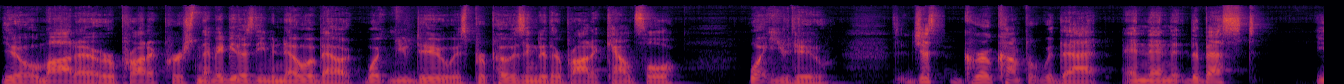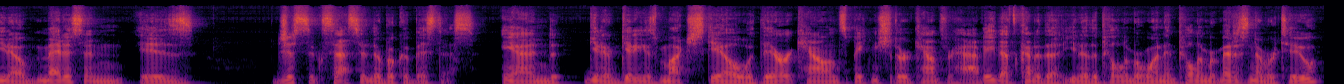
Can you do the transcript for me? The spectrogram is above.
you know, Omada or a product person that maybe doesn't even know about what you do is proposing to their product council what you do. Just grow comfort with that. And then the best, you know, medicine is just success in their book of business. And you know getting as much scale with their accounts making sure their accounts are happy that's kind of the you know the pill number one and pill number medicine number two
